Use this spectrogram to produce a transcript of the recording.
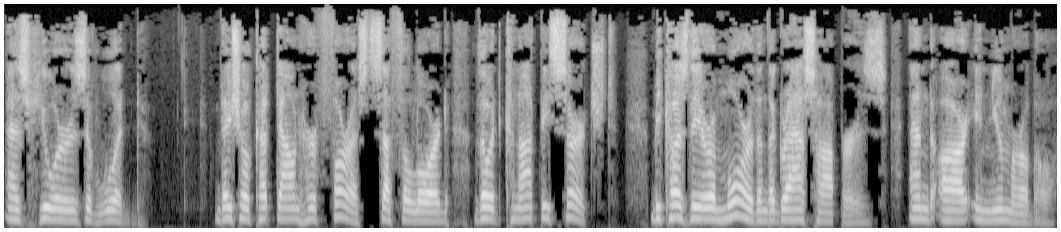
as hewers of wood. They shall cut down her forests, saith the Lord, though it cannot be searched, because they are more than the grasshoppers, and are innumerable.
